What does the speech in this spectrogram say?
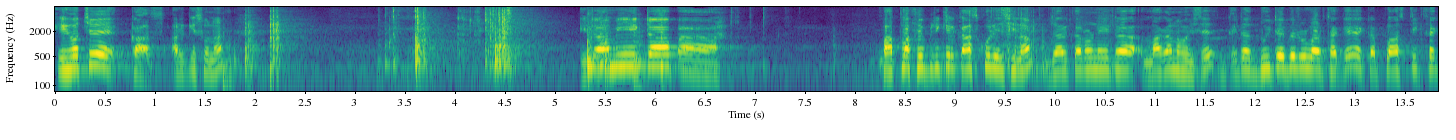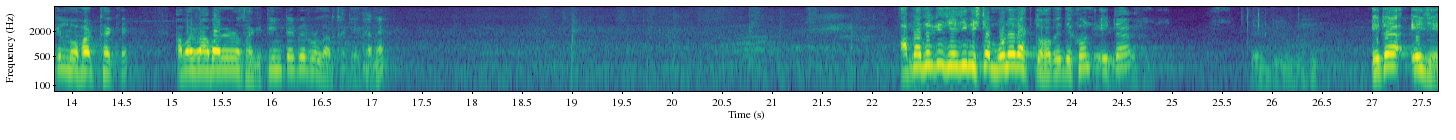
এই হচ্ছে কাজ, আর কিছু না। এটা আমি একটা পাতলা ফেব্রিকের কাজ করেছিলাম যার কারণে এটা লাগানো হয়েছে। এটা দুই টাইপের রোলার থাকে একটা প্লাস্টিক থাকে লোহার থাকে আবার রাবারেরও থাকে তিন টাইপের রোলার থাকে এখানে। আপনাদেরকে যে জিনিসটা মনে রাখতে হবে দেখুন এটা এটা এই যে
